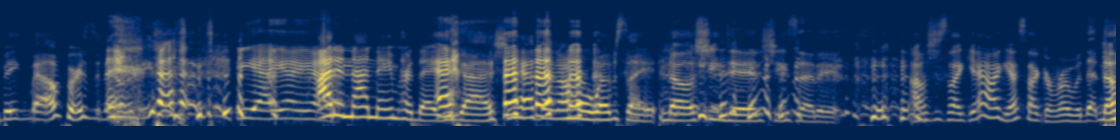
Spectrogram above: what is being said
big mouth personality. yeah, yeah, yeah. I did not name her that, you guys. She had that on her website. No, she did. She said it. I was just like, yeah, I guess I can run with that. No.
